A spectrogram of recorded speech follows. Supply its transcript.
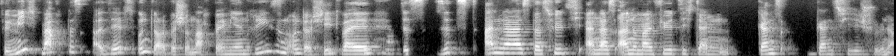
für mich macht das, selbst Unterwäsche macht bei mir einen riesen Unterschied, weil das sitzt anders, das fühlt sich anders an und man fühlt sich dann ganz, ganz viel schöner.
